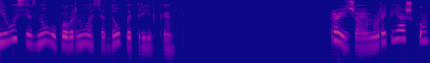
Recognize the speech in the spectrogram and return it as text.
І ось я знову повернулася до Петрівки. Проїжджаємо реп'яшку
